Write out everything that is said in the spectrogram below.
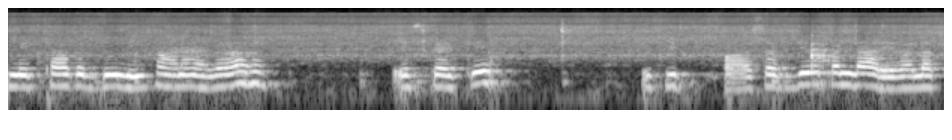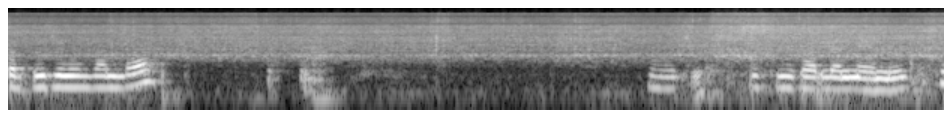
ਮਿੱਠਾ ਕੱਦੂ ਨਹੀਂ ਖਾਣਾ ਹੈਗਾ। ਇਸ ਕਰਕੇ ਤੁਸੀਂ ਪਾ ਸਕਦੇ ਹੋ ਭੰਡਾਰੇ ਵਾਲਾ ਕੱਦੂ ਜਿਵੇਂ ਬਣਦਾ ਹੈ ਜੀ ਤੁਸੀਂ ਕਰ ਲੈਂਦੇ ਹਾਂ ਮਿਕਸ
